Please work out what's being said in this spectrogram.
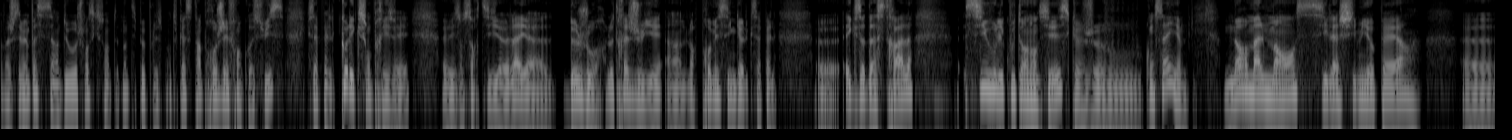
Enfin, je sais même pas si c'est un duo, je pense qu'ils sont peut-être un petit peu plus. Mais en tout cas, c'est un projet franco-suisse qui s'appelle Collection Privée. Euh, ils ont sorti euh, là il y a deux jours, le 13 juillet, leur premier single qui s'appelle Exode Astral. Si vous l'écoutez en entier, ce que je vous conseille, normalement, si la chimie opère, euh,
